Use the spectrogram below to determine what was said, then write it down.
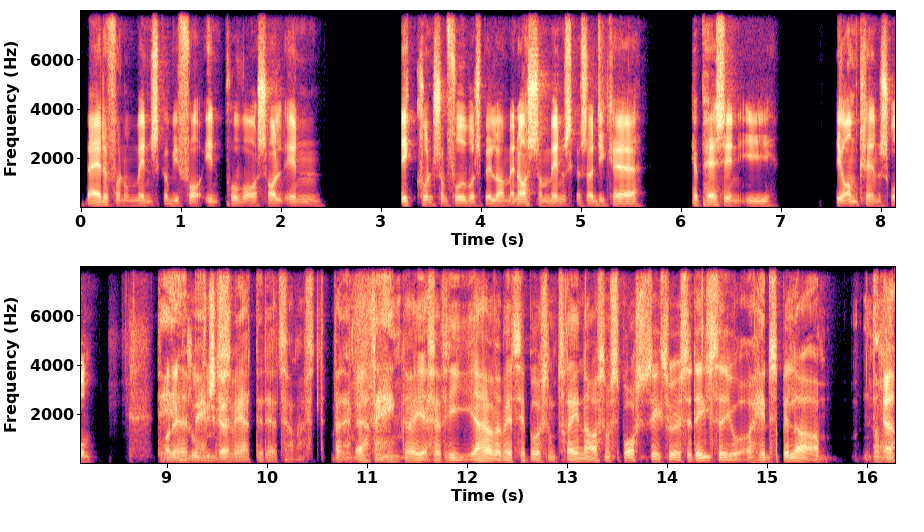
hvad er det for nogle mennesker, vi får ind på vores hold inden, ikke kun som fodboldspillere, men også som mennesker, så de kan, kan passe ind i det omklædningsrum. Det er klub, svært, det der, Thomas. Hvordan ja. fanden gør jeg? Altså, fordi jeg har jo været med til både som træner og som sportsdirektør i særdeleshed jo, at hente spillere om, nogle, ja.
